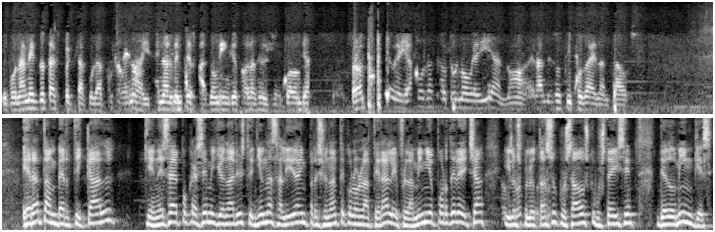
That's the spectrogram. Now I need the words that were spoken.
y fue una anécdota espectacular porque bueno, ahí finalmente Paz Domínguez fue a la selección Colombia, pero que veía cosas que otros no veían, no, eran de esos tipos adelantados. Era tan vertical que en esa época ese Millonarios tenía una salida impresionante con los laterales, Flaminio por derecha y los pelotazos cruzados, como usted dice, de Domínguez.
